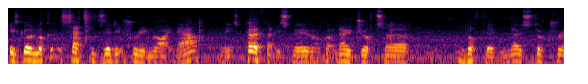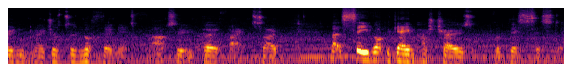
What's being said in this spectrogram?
is go and look at the settings that it's running right now. I mean, it's perfectly smooth. I've got no judder, nothing, no stuttering, no judder, nothing. It's absolutely perfect. So let's see what the game has chose for this system.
